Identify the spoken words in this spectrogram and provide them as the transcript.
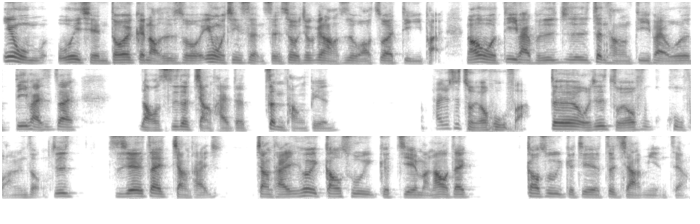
因为我们我以前都会跟老师说，因为我近视很深，所以我就跟老师我要坐在第一排。然后我第一排不是就是正常的第一排，我的第一排是在老师的讲台的正旁边。他就是左右护法。对对，我就是左右护护法那种，就是直接在讲台讲台会高出一个阶嘛，然后我在高出一个阶的正下面这样。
